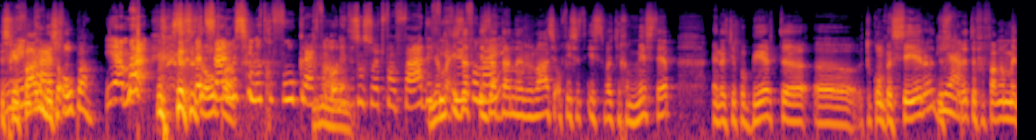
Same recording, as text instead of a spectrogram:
is geen vader, maar is opa. Ja, maar dat zij opa? misschien het gevoel krijgt van... Oh, dit is een soort van vaderfiguur Ja, maar is dat, is mij. dat dan een relatie of is het iets wat je gemist hebt en dat je probeert te, eh, te compenseren? Dus Ja. eh, te vervangen met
